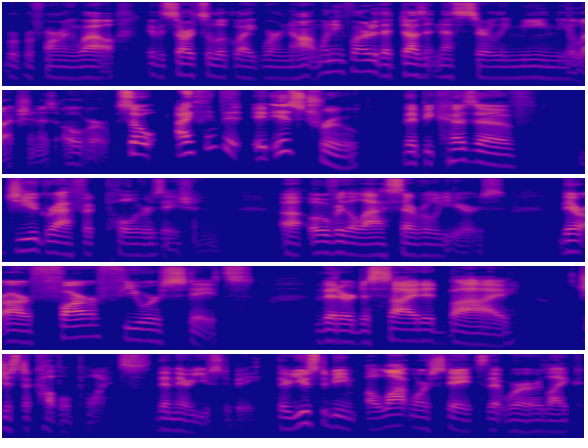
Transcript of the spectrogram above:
we're performing well. If it starts to look like we're not winning Florida, that doesn't necessarily mean the election is over. So I think that it is true that because of geographic polarization uh, over the last several years, there are far fewer states that are decided by just a couple points than there used to be. There used to be a lot more states that were like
